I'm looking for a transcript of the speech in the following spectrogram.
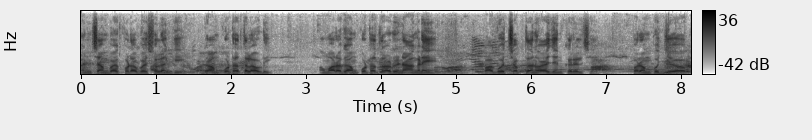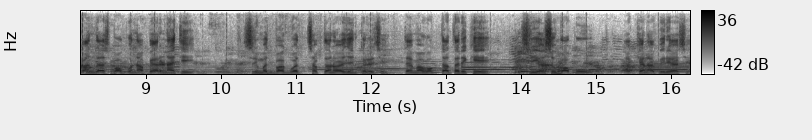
ઘનશ્યામભાઈ ખોડાભાઈ સોલંકી, ગામ કોઠા તલાવડી. અમારા ગામ કોઠા તલાવડીના આંગણે ભાગવત સપ્તાહનું આયોજન કરેલ છે. પરમ પૂજ્ય કાનદાસ બાપુના પ્રેરણાથી શ્રીમદ ભાગવત સપ્તાહનું આયોજન કરેલ છે. તેમાં વક્તા તરીકે શ્રી હસુ બાપુ વ્યાખ્યાન આપી રહ્યા છે.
